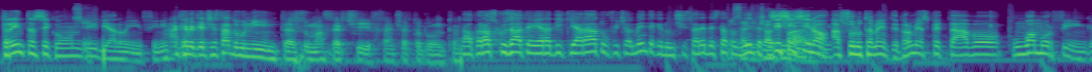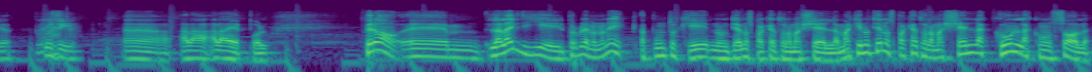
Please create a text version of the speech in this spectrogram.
30 secondi di Halo Infinite. Anche perché c'è stato un hint su Master Chief a un certo punto. No, però scusate, era dichiarato ufficialmente che non ci sarebbe stato niente per Sì, sì, sì, no, assolutamente. Però mi aspettavo un one more thing così eh, alla, alla Apple. Però ehm, la live di ieri, il problema non è appunto che non ti hanno spaccato la mascella, ma che non ti hanno spaccato la mascella con la console.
